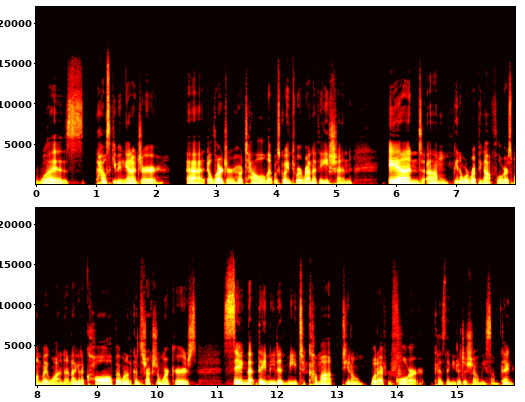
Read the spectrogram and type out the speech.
was housekeeping manager at a larger hotel that was going through a renovation. And, um, you know, we're ripping out floors one by one. And I get a call by one of the construction workers saying that they needed me to come up, to, you know, whatever floor because they needed to show me something.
